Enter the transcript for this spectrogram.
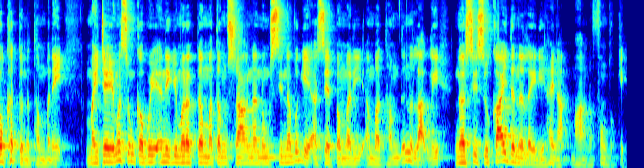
ꯌꯣꯛꯈꯠꯇꯨꯅ ꯊꯝꯕꯅꯤ ꯃꯩꯇꯩ ꯑꯃꯁꯨꯡ ꯀꯕꯨꯏ ꯑꯅꯤꯒꯤ ꯃꯔꯛꯇ ꯃꯇꯝ ꯁꯥꯡꯅ ꯅꯨꯡꯁꯤꯅꯕꯒꯤ ꯑꯆꯦꯠꯄ ꯃꯔꯤ ꯑꯃ ꯊꯝꯗꯨꯅ ꯂꯥꯛꯂꯤ ꯉꯁꯤꯁꯨ ꯀꯥꯏꯗꯅ ꯂꯩꯔꯤ ꯍꯥꯏꯅ ꯃꯍꯥꯛꯅ ꯐꯣꯡꯗꯣꯛꯈꯤ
